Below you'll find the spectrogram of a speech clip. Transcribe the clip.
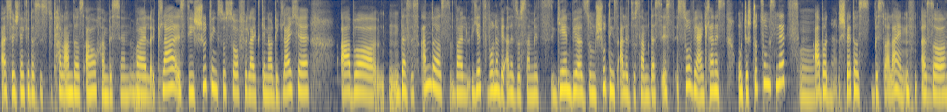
Also ich denke, das ist total anders auch ein bisschen, weil äh, klar ist die Shootings so, so vielleicht genau die gleiche, aber das ist anders, weil jetzt wohnen wir alle zusammen, jetzt gehen wir zum Shootings alle zusammen. Das ist, ist so wie ein kleines Unterstützungsnetz, aber später bist du allein. Also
